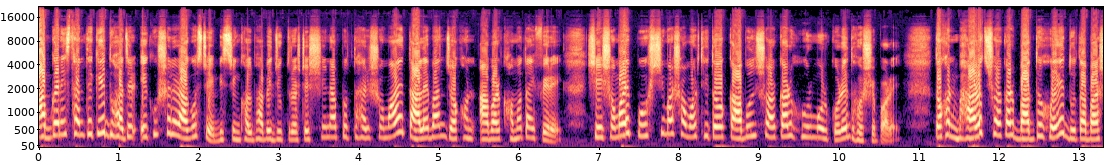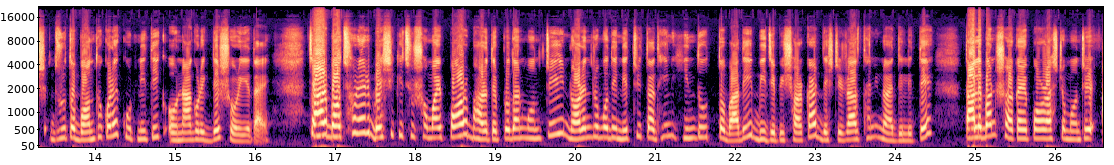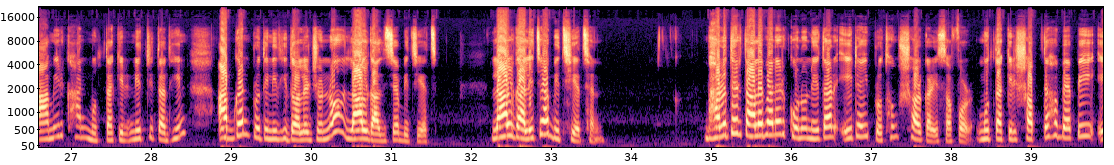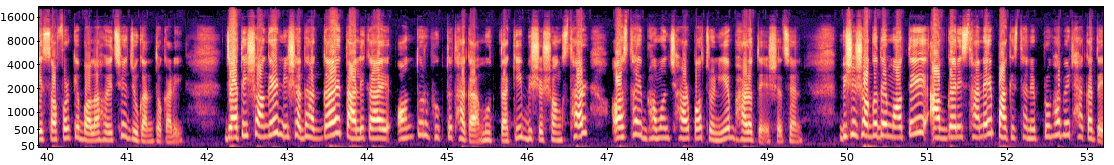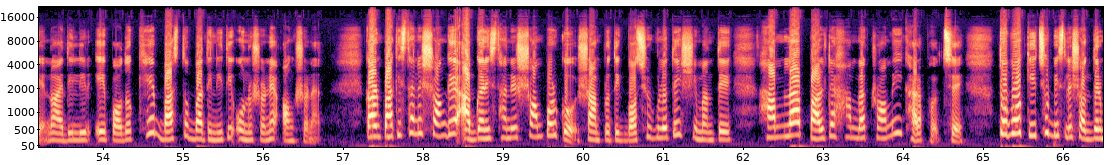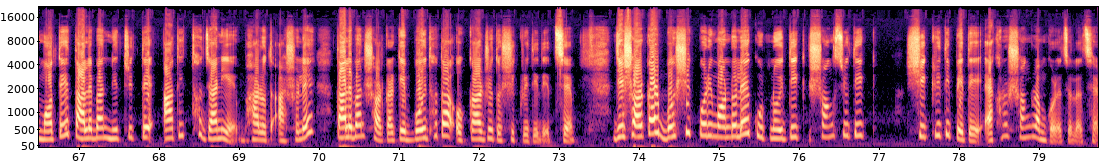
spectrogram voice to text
আফগানিস্তান থেকে দু হাজার একুশ সালের আগস্টে বিশৃঙ্খলভাবে যুক্তরাষ্ট্রের সেনা প্রত্যাহারের সময় তালেবান যখন আবার ক্ষমতায় ফেরে, সেই সময় পশ্চিমা সমর্থিত কাবুল সরকার হুড়মুড় করে ধসে পড়ে। তখন ভারত সরকার বাধ্য হয়ে দূতাবাস দ্রুত বন্ধ করে কূটনীতিক ও নাগরিকদের সরিয়ে দেয়। চার বছরের বেশি কিছু সময় পর ভারতের প্রধানমন্ত্রী নরেন্দ্র মোদী নেতৃত্বাধীন হিন্দুত্ববাদী বিজেপি সরকার দেশটির রাজধানী নয়াদিল্লিতে তালেবান সরকারের পররাষ্ট্রমন্ত্রীর আমির খান মুত্তাকির নেতৃত্বাধীন আফগান প্রতিনিধি দলের জন্য লাল গালিচা বিছিয়েছে। লাল গালিচা বিছিয়েছেন। ভারতের তালেবানের কোনো নেতার এটাই প্রথম সরকারি সফর। মুত্তাকির সপ্তাহব্যাপী এ সফরকে বলা হয়েছে যুগান্তকারী। জাতিসংঘের নিষেধাজ্ঞায় তালিকায় অন্তর্ভুক্ত থাকা মুত্তাকি বিশ্ব সংস্থার অস্থায়ী ভ্রমণ ছাড়পত্র নিয়ে ভারতে এসেছেন। বিশেষজ্ঞদের মতে, আফগানিস্তানে পাকিস্তানের প্রভাবে ঠেকাতে নয়াদিল্লির এ পদক্ষেপ বাস্তববাদী নীতি অনুসরণে অংশ নেন। কারণ পাকিস্তানের সঙ্গে আফগানিস্তানের সম্পর্ক সাম্প্রতিক বছরগুলোতে সীমান্তে হামলা, পাল্টা হামলা ক্রমেই খারাপ হচ্ছে। তবুও কিছু বিশ্লেষকদের মতে, তালেবান নেতৃত্বে আতিথ্য জানিয়ে ভারত আসলে তালেবান সরকারকে বৈধতা ও কার্যত স্বীকৃতি দিচ্ছে। যে সরকার বৈশ্বিক পরিমণ্ডলে কূটনৈতিক, সাংস্কৃতিক স্বীকৃতি পেতে এখনও সংগ্রাম করে চলেছে।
